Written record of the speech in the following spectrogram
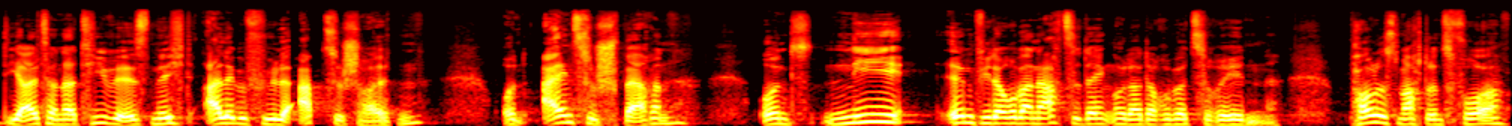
die Alternative ist nicht, alle Gefühle abzuschalten und einzusperren und nie irgendwie darüber nachzudenken oder darüber zu reden. Paulus macht uns vor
